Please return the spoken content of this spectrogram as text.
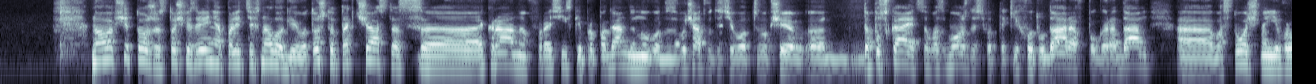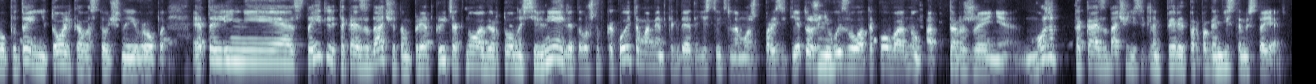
Ну а вообще тоже с точки зрения политтехнологии, вот то, что так часто с э, экранов российской пропаганды, ну вот звучат вот эти вот вообще, э, допускается возможность вот таких вот ударов по городам э, Восточной Европы, да и не только Восточной Европы. Это ли не стоит ли такая задача там приоткрыть окно Авертона сильнее для того, чтобы в какой-то момент, когда это действительно может произойти, это уже не вызвало такого, ну, отторжения? Может такая задача действительно перед пропагандистами стоять?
